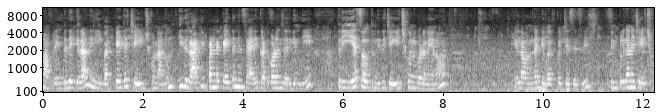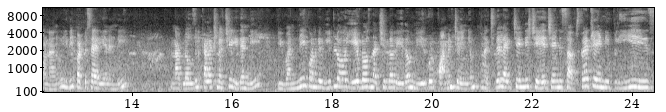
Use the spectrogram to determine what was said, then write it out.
మా ఫ్రెండ్ దగ్గర నేను ఈ వర్క్ అయితే చేయించుకున్నాను. ఇది రాఖీ పండగ అయితే నేను శారీ కట్టుకోవడం జరిగింది. త్రీ ఇయర్స్ అవుతుంది ఇది చేయించుకొని కూడా నేను. ఇలా ఉందండి వర్క్ వచ్చేసేసి. సింపుల్గానే చేయించుకున్నాను. ఇది పట్టు శారీ అనండి నా బ్లౌజుల కలెక్షన్ వచ్చి ఇదండి. ఇవన్నీ కొనక వీటిలో ఏ బ్లౌజ్ నచ్చిందో లేదో మీరు కూడా కామెంట్ చేయండి. నచ్చితే లైక్ చేయండి షేర్ చేయండి సబ్స్క్రైబ్ చేయండి ప్లీజ్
